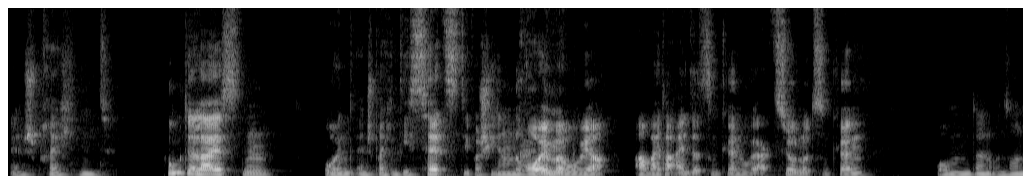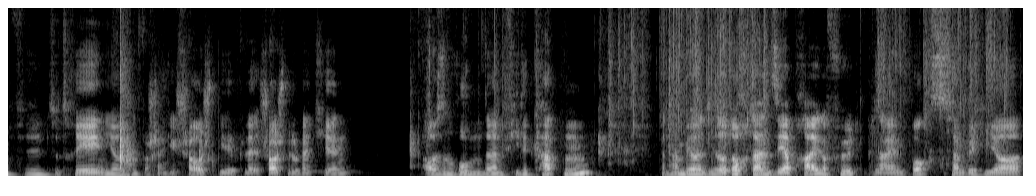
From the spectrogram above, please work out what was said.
entsprechend Punkteleisten und entsprechend die Sets, die verschiedenen Räume, wo wir Arbeiter einsetzen können, wo wir Aktionen nutzen können um dann unseren Film zu drehen. Hier sind wahrscheinlich die Schauspielplä Schauspielplättchen. Außenrum dann viele Karten. Dann haben wir in dieser doch dann sehr prall gefüllten kleinen Box haben wir hier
